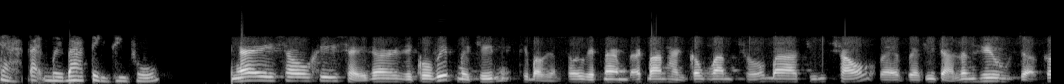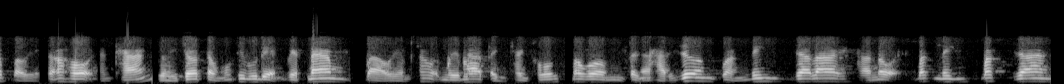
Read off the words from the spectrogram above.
trả tại 13 tỉnh, thành phố. Ngay sau khi xảy ra dịch Covid-19 thì Bảo hiểm xã hội Việt Nam đã ban hành công văn số 396 về việc chi trả lương hưu, trợ cấp bảo hiểm xã hội hàng tháng gửi cho Tổng công ty Bưu điện Việt Nam, Bảo hiểm xã hội 13 tỉnh thành phố bao gồm tỉnh Hải Dương, Quảng Ninh, Gia Lai, Hà Nội, Bắc Ninh, Bắc Giang,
